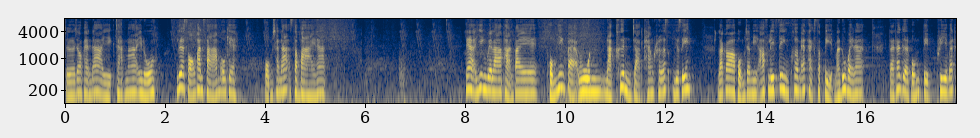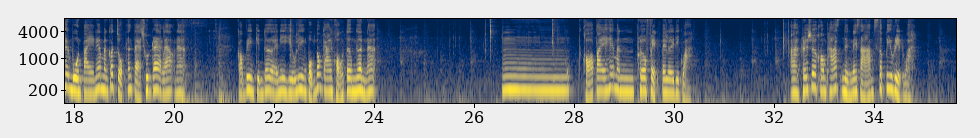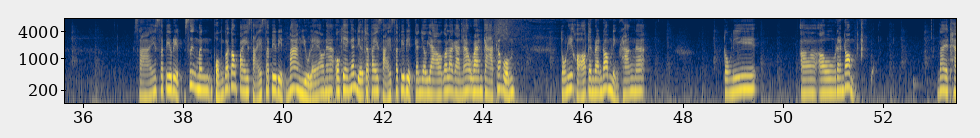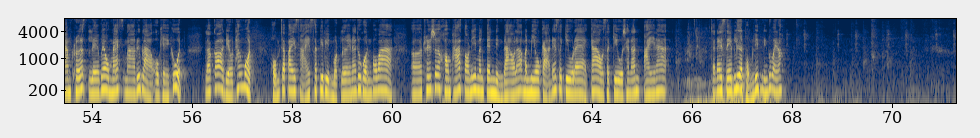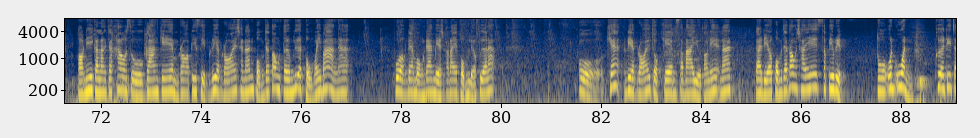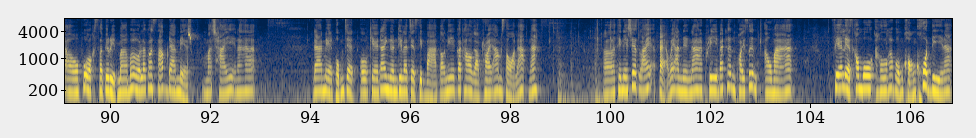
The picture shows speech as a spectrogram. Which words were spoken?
เจอเจ้าแพนด้าอีก จัดมาไอ้หนู เลือด2,003โอเค ผมชนะสบายนะเนี่ยยิ่งเวลาผ่านไปผมยิ่งแปะวูนหนักขึ้นจาก time curse อยู่สิ แล้วก็ผมจะมี uplifting เพิ่ม attack speed มาด้วยนะ แต่ถ้าเกิดผมติด pre battle wound ไปเนี่ยมันก็จบตั้งแต่ชุดแรกแล้วนะ goblin kinder ไอ้นี่ healing ผมต้องการของเติมเงินนะ อืม ขอไปให้มัน perfect ไปเลยดีกว่า อะ treasure compass 1 ใน 3 spirit ว่ะ สาย spirit ซึ่งมันผมก็ต้องไปสาย spirit บ้างอยู่แล้วนะ โอเค งั้นเดี๋ยวจะไปสาย spirit กันยาวๆ ก็แล้วกันนะ vanguard ครับผม ตรงนี้ขอเป็น random หนึ่งครั้งนะ ตรงนี้ เอ่อเอา random ได้ time curse level max มาหรือเปล่า โอเค good แล้วก็เดี๋ยวทั้งหมด ผมจะไปสาย spirit หมดเลยนะทุกคนเพราะว่าเอ่อ treasure compass ตอนนี้มันเป็น 1 ดาวแล้ว มันมีโอกาสได้สกิลแรก 9 สกิล ฉะนั้นไปนะ จะได้เซฟเลือดผมนิดนึงด้วยเนาะตอนนี้กำลังจะเข้าสู่กลางเกมรอบที่ 10 เรียบร้อย ฉะนั้นผมจะต้องเติมเลือดผมไว้บ้างนะฮะ พวกแดมงแดเมจอะไรผมเหลือเฟือแล้วโอ้แค่เรียบร้อยจบเกมสบายอยู่ตอนนี้นะ แต่เดี๋ยวผมจะต้องใช้สปิริต ตัวอ้วนๆ เพื่อที่จะเอาพวกสปิริตมาเบิลแล้วก็ซับดาเมจมาใช้นะฮะดาเมจผม 7 โอเค ได้เงินทีละ 70 บาท ตอนนี้ก็เท่ากับทริอัมสอดแล้วนะเอ่อเทเนเชียสไลท์แปะไว้อันหนึงนะพรีแบทเทิลพอยซึนเอามาฮะ Fearless Combo เอาครับผมของโคตรดีนะ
